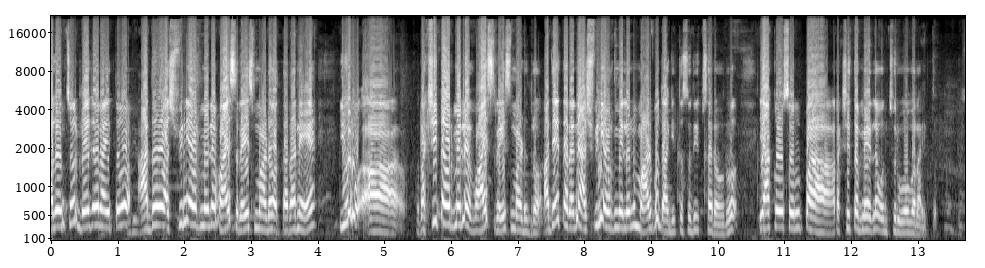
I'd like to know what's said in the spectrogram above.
ಅದೊಂಚೂರು ಬೇಜಾರಾಯ್ತು. ಅದು ಅಶ್ವಿನಿ ಅವ್ರ ಮೇಲೆ ವಾಯ್ಸ್ ರೈಸ್ ಮಾಡೋ ತರಾನೇ ಇವರು ರಕ್ಷಿತ್ ಅವ್ರ ಮೇಲೆ ವಾಯ್ಸ್ ರೈಸ್ ಮಾಡಿದ್ರು. ಅದೇ ತರನೇ ಅಶ್ವಿನಿ ಅವ್ರ ಮೇಲೂ ಮಾಡ್ಬೋದಾಗಿತ್ತು ಸುದೀಪ್ ಸರ್ ಅವರು. ಯಾಕೋ ಸ್ವಲ್ಪ ರಕ್ಷಿತ ಮೇಲೆ ಒಂಚೂರು ಓವರ್ ಆಯ್ತು.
